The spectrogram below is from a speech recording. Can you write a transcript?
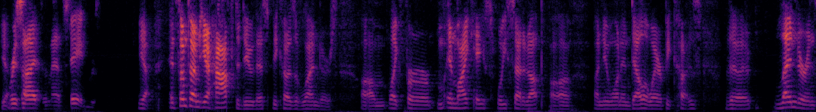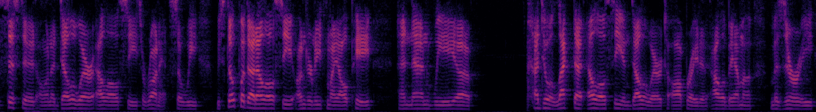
Yeah. resides in that state. Yeah, and sometimes you have to do this because of lenders. Um, like for in my case, we set it up uh, a new one in Delaware because the lender insisted on a Delaware LLC to run it. So we we still put that LLC underneath my LP, and then we uh, had to elect that LLC in Delaware to operate in Alabama, Missouri,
